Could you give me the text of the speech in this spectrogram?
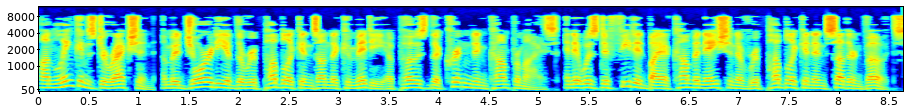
On Lincoln's direction, a majority of the Republicans on the committee opposed the Crittenden Compromise, and it was defeated by a combination of Republican and Southern votes.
